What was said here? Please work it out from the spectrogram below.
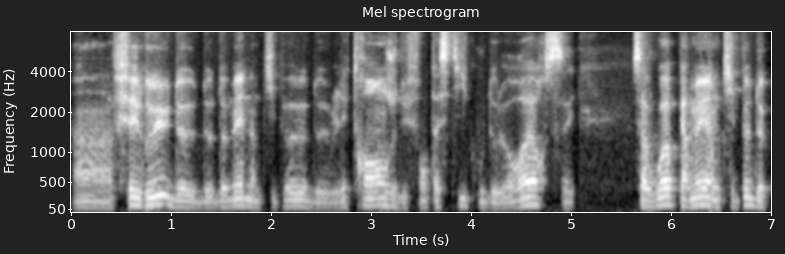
un féru de, domaine un petit peu de l'étrange, du fantastique ou de l'horreur, sa voix permet un petit peu de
